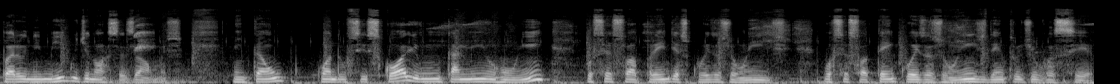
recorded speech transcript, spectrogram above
para o inimigo de nossas almas. Então, quando se escolhe um caminho ruim, você só aprende as coisas ruins. Você só tem coisas ruins dentro de você.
